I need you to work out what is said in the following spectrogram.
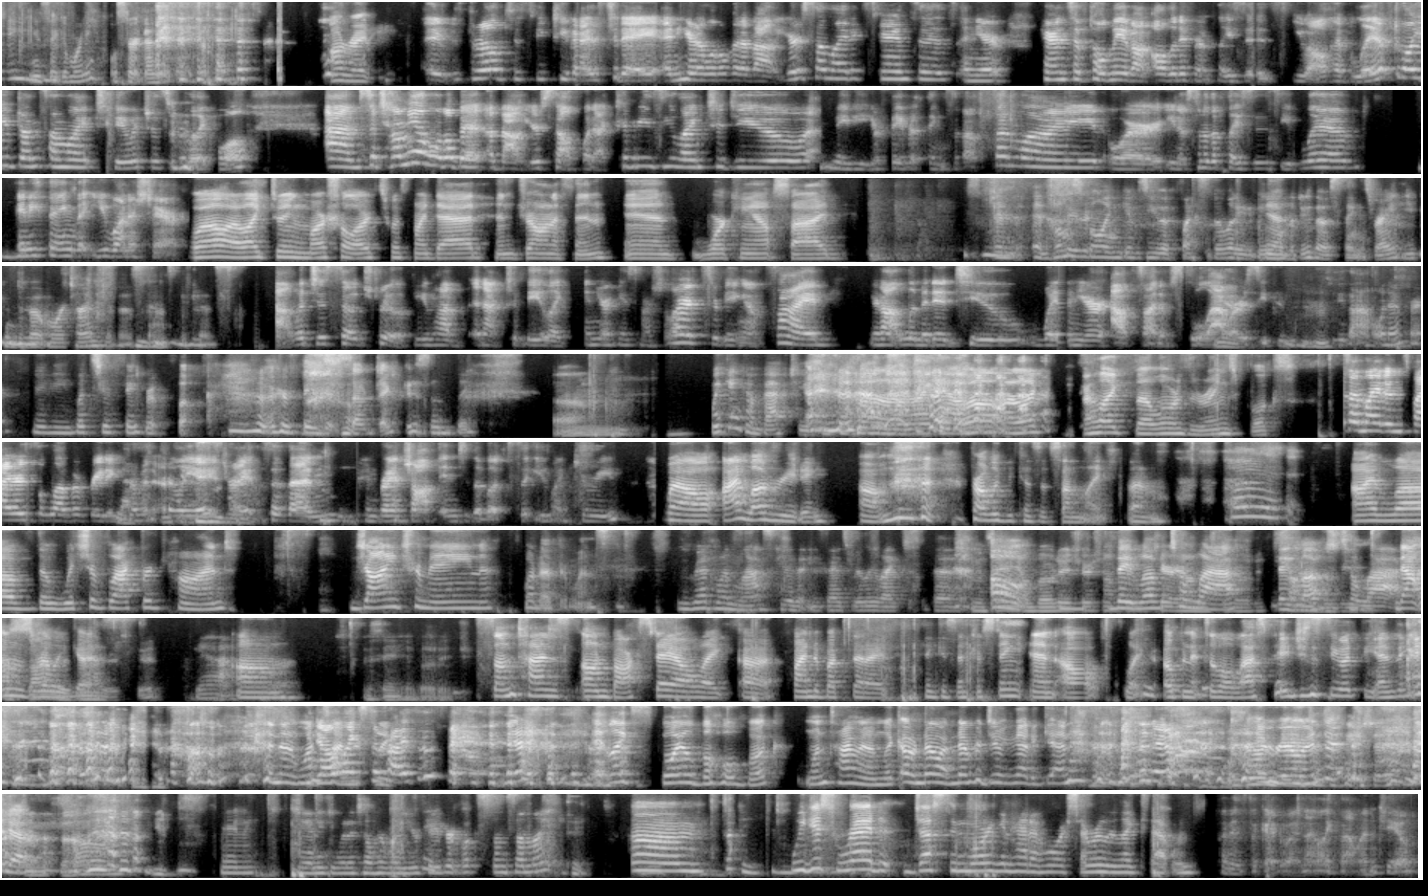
Can you say good morning. We'll start down here. All right. I'm thrilled to speak to you guys today and hear a little bit about your Sonlight experiences. And your parents have told me about all the different places you all have lived while you've done Sonlight too, which is mm-hmm. really cool. Um, so tell me a little bit about yourself, what activities you like to do, maybe your favorite things about Sonlight, or you know, some of the places you've lived. Mm-hmm. Anything that you want to share? Well, I like doing martial arts with my dad and Jonathan and working outside and, and homeschooling gives you the flexibility to be yeah. able to do those things, right? You can mm-hmm. devote more time to those things mm-hmm. because yeah, which is so true. If you have an activity like in your case, martial arts or being outside, you're not limited to when you're outside of school hours. Yeah. You can mm-hmm. do that whenever. Maybe what's your favorite book or favorite subject or something? Um, we can come back to you. right well, I like I like the Lord of the Rings books Sonlight inspires the love of reading from an early age, right? So then you can branch off into the books that you like to read. Well, I love reading, um, probably because of Sonlight. Um, I love The Witch of Blackbird Pond, Johnny Tremain. What other ones? We read one last year that you guys really liked. The oh, Bowditch or something. They love to laugh. They loved to laugh. That one was really good. good. Yeah. Um, Sometimes on box day, I'll like uh, find a book that I think is interesting and I'll like open it to the last page and see what the ending is. and then one you don't time, like surprises? Like, yeah, it like spoiled the whole book one time and I'm like, oh no, I'm never doing that again. I ruined it. Yeah. Manny, Manny, do you want to tell her one of your favorite books from Sonlight? Um, we just read Justin Morgan had a horse. I really liked that one. That is a good one. I like that one too.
